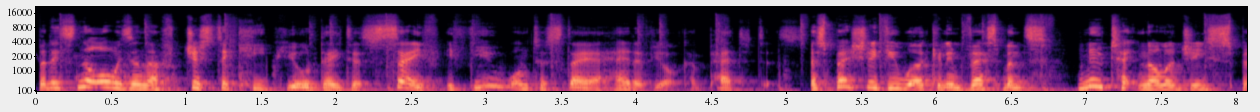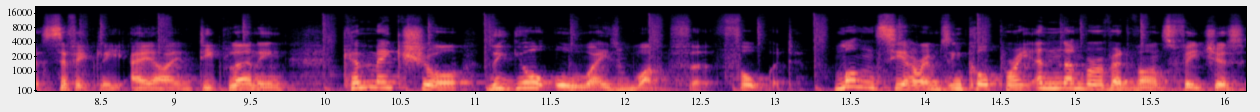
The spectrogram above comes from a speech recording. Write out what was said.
But it's not always enough just to keep your data safe if you want to stay ahead of your competitors. Especially if you work in investments, new technology, specifically AI and deep learning, can make sure that you're always one foot forward. Modern CRMs incorporate a number of advanced features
